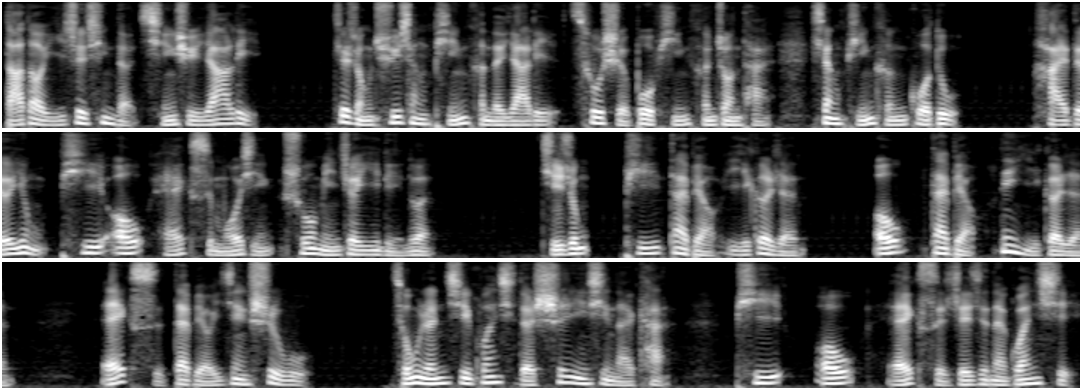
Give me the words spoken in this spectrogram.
达到一致性的情绪压力，这种趋向平衡的压力促使不平衡状态向平衡过渡。海德用 P.O.X 模型说明这一理论，其中 P 代表一个人，O 代表另一个人，X 代表一件事物。从人际关系的适应性来看，P.O.X 之间的关系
